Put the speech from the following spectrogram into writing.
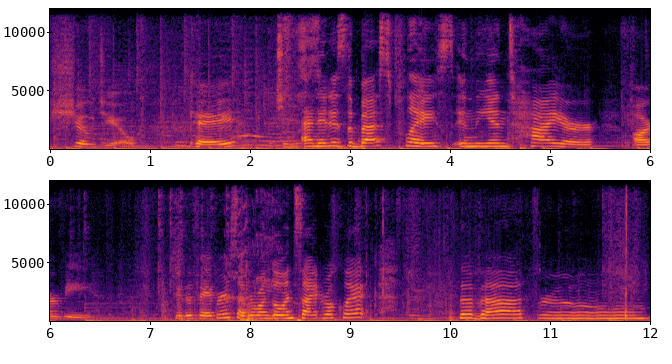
showed you. Okay? And it is the best place in the entire RV. Do the favors. Everyone go inside real quick. The bathroom.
